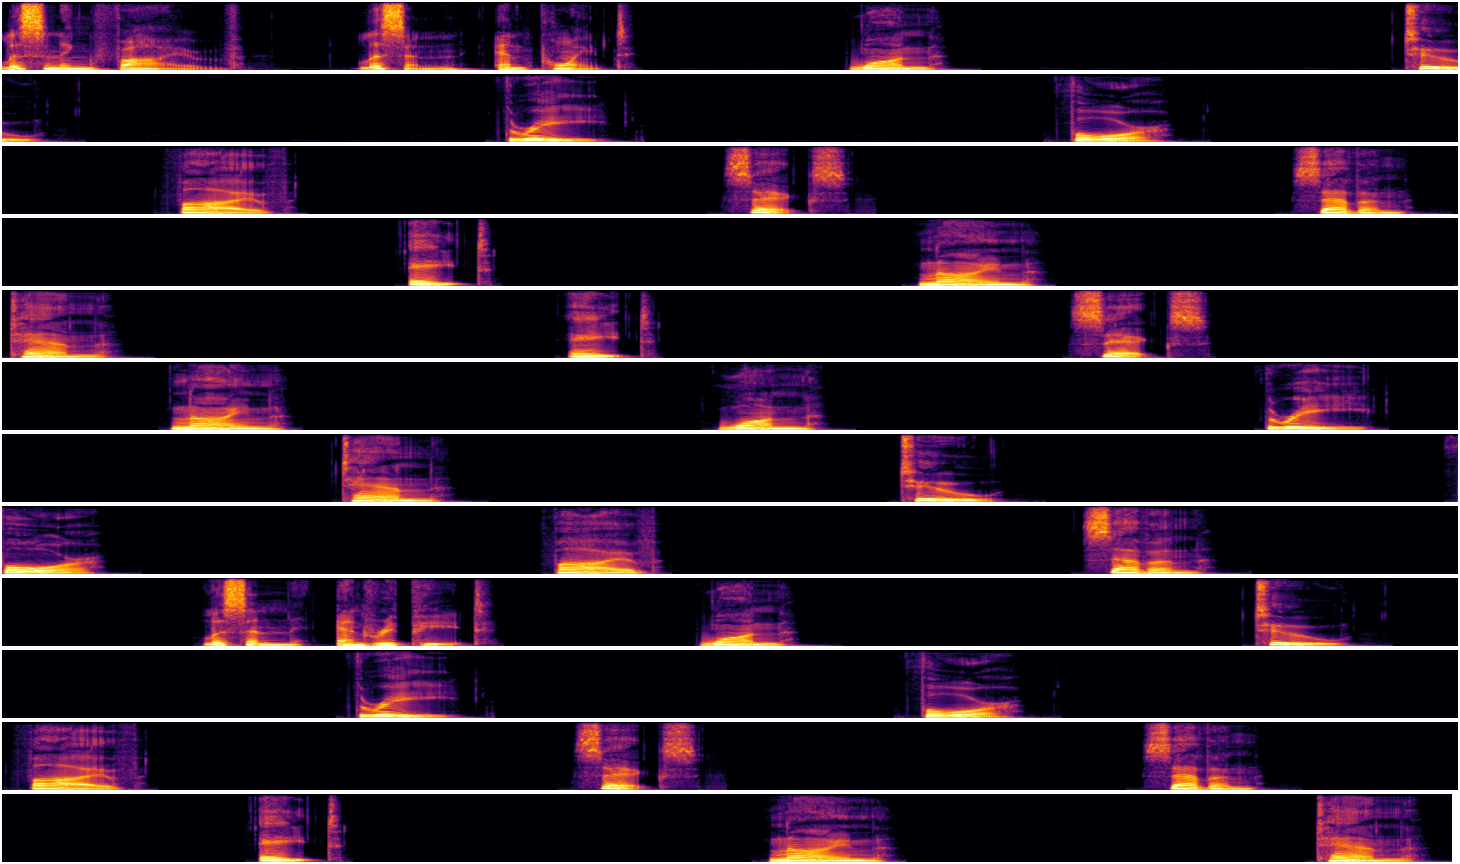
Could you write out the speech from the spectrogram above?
Listening 5. Listen and point. 1, 2, 3, 4, 5, 6, 7, 8, 9, 10, 8, 6, 9, 1, 3, 10, 2, 4, 5, 7, Listen and repeat. 1, 2, 3, 4, 5, 6, 7, 8, 9, 10.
